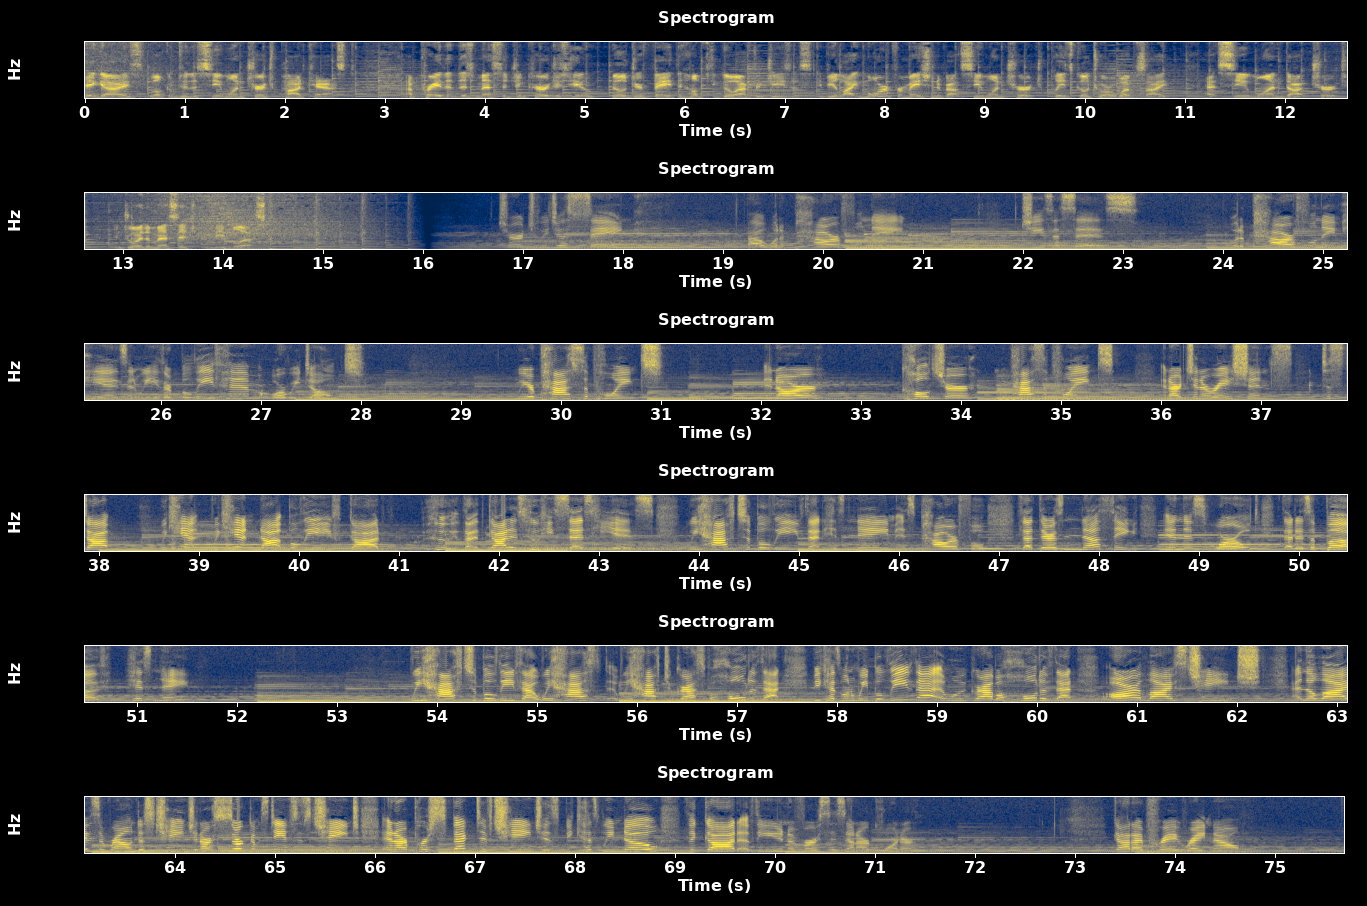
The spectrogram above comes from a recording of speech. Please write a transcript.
Hey guys, welcome to the C1 Church podcast. I pray that this message encourages you, builds your faith, and helps you go after Jesus. If you'd like more information about C1 Church, please go to our website at c1.church. Enjoy the message and be blessed. Church, we just sang about what a powerful name Jesus is. What a powerful name He is, and we either believe Him or we don't. We are past the point in our culture, we're past the point in our generations to stop. We can't we can't not believe God who that God is who he says he is. We have to believe that his name is powerful, that there's nothing in this world that is above his name. Have to believe that. We have we have to grasp a hold of that because when we believe that and when we grab a hold of that, our lives change and the lives around us change and our circumstances change and our perspective changes because we know the God of the universe is in our corner. God, I pray right now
